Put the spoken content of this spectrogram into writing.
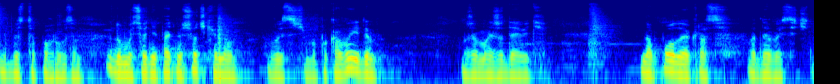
І швидко погрузимо. Я думаю, сьогодні 5 мішочків нам вистачить, бо поки вийдемо, вже майже 9. На поле якраз одне вистачить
